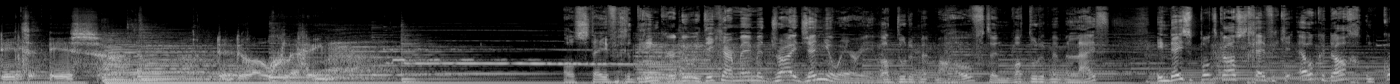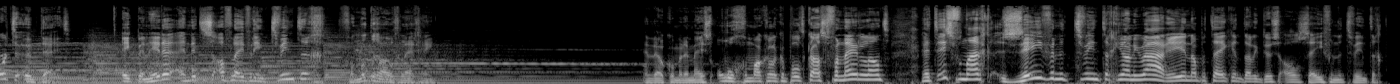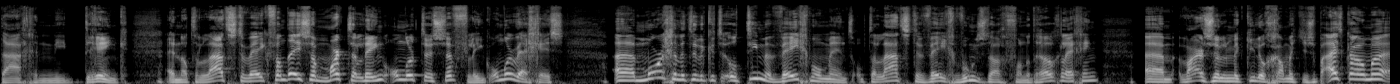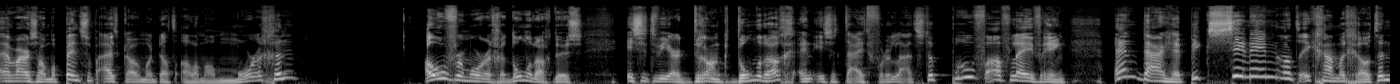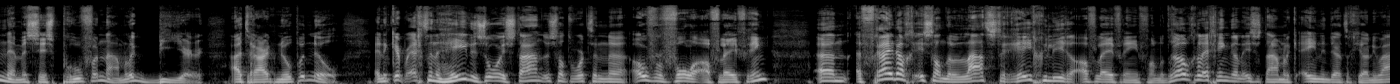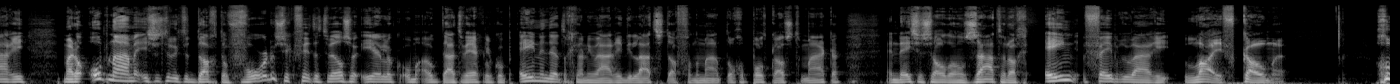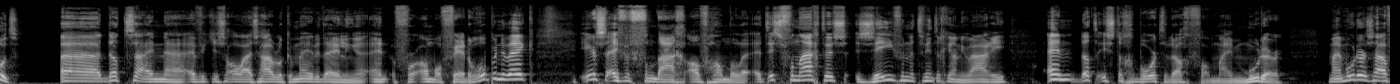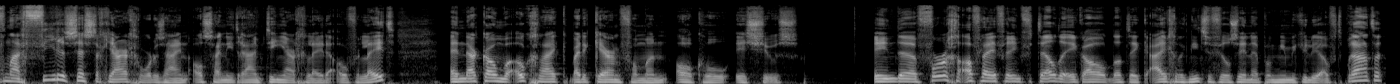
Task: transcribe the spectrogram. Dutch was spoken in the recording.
Dit is de drooglegging. Als stevige drinker doe ik dit jaar mee met Dry January. Wat doet het met mijn hoofd en wat doet het met mijn lijf? In deze podcast geef ik je elke dag een korte update. Ik ben Hidde en dit is aflevering 20 van de drooglegging. En welkom bij de meest ongemakkelijke podcast van Nederland. Het is vandaag 27 januari en dat betekent dat ik dus al 27 dagen niet drink. En dat de laatste week van deze marteling ondertussen flink onderweg is. Uh, morgen natuurlijk het ultieme weegmoment op de laatste weegwoensdag van de drooglegging. Um, waar zullen mijn kilogrammetjes op uitkomen en waar zal mijn pens op uitkomen? Dat allemaal morgen. Overmorgen, donderdag dus, is het weer Drank Donderdag en is het tijd voor de laatste proefaflevering. En daar heb ik zin in, want ik ga mijn grote nemesis proeven, namelijk bier. Uiteraard 0.0. En ik heb er echt een hele zooi staan, dus dat wordt een uh, overvolle aflevering. Um, vrijdag is dan de laatste reguliere aflevering van de drooglegging. Dan is het namelijk 31 januari. Maar de opname is natuurlijk de dag ervoor. Dus ik vind het wel zo eerlijk om ook daadwerkelijk op 31 januari, die laatste dag van de maand, nog een podcast te maken. En deze zal dan zaterdag 1 februari live komen. Goed, uh, dat zijn uh, eventjes alle huishoudelijke mededelingen en voor allemaal verderop in de week. Eerst even vandaag afhandelen. Het is vandaag dus 27 januari en dat is de geboortedag van mijn moeder. Mijn moeder zou vandaag 64 jaar geworden zijn als zij niet ruim 10 jaar geleden overleed. En daar komen we ook gelijk bij de kern van mijn alcohol issues. In de vorige aflevering vertelde ik al dat ik eigenlijk niet zoveel zin heb om hier met jullie over te praten.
